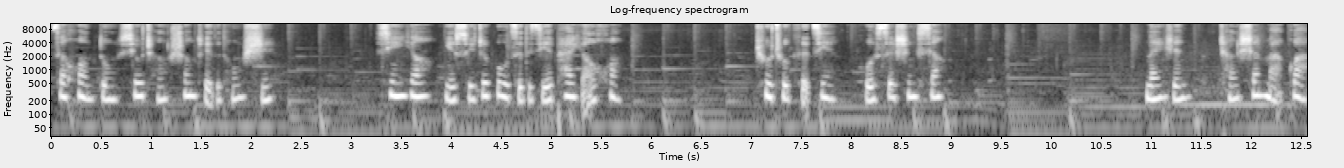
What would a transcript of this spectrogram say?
在晃动修长双腿的同时，纤腰也随着步子的节拍摇晃，处处可见。活色生香，男人长衫马褂，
